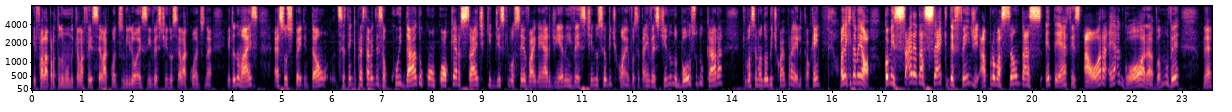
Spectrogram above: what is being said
e falar para todo mundo que ela fez sei lá quantos milhões investindo sei lá quantos, né? E tudo mais é suspeito. Então, você tem que prestar atenção. Cuidado com qualquer site que diz que você vai ganhar dinheiro investindo seu Bitcoin. Você está investindo no bolso do cara que você mandou o Bitcoin para ele, tá ok? Olha aqui também, ó. Comissária da SEC defende aprovação das ETFs. A hora é agora. Vamos ver, né?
